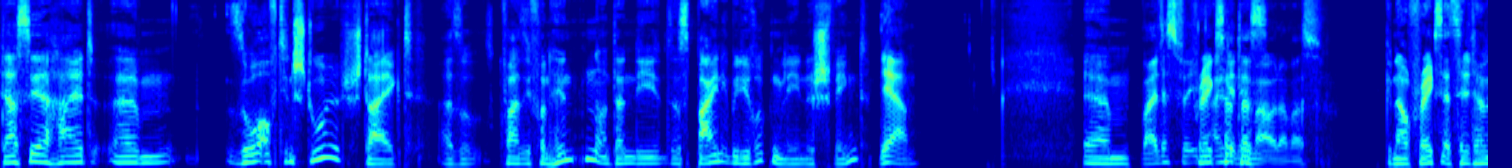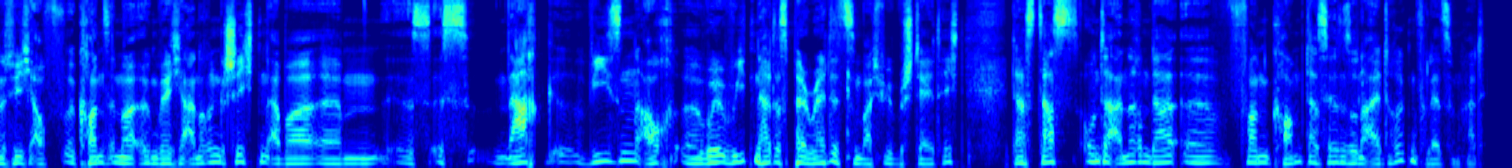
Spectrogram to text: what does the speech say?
dass er halt ähm, so auf den Stuhl steigt, also quasi von hinten und dann die, das Bein über die Rückenlehne schwingt. Ja. Ähm, Weil das für ihn Frakes hat angenehmer das- oder was? Genau, Frakes erzählt dann natürlich auf Cons immer irgendwelche anderen Geschichten, aber ähm, es ist nachgewiesen, auch äh, Will Wheaton hat es bei Reddit zum Beispiel bestätigt, dass das unter anderem davon kommt, dass er so eine alte Rückenverletzung hat.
